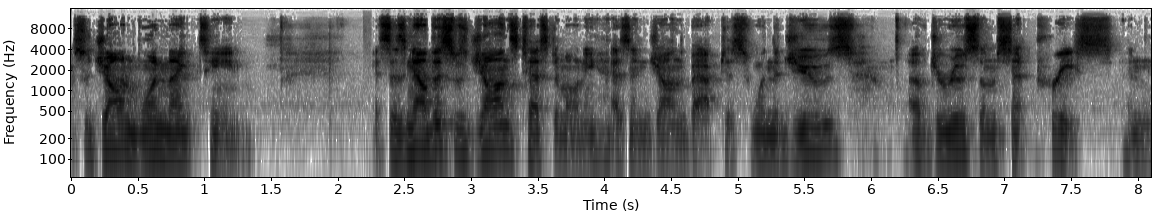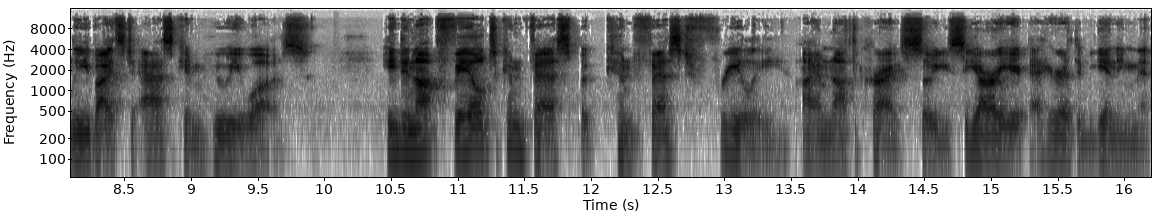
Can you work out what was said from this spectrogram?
so John 1:19. It says, Now this was John's testimony, as in John the Baptist, when the Jews of Jerusalem sent priests and Levites to ask him who he was. He did not fail to confess, but confessed freely, I am not the Christ. So you see already here at the beginning that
